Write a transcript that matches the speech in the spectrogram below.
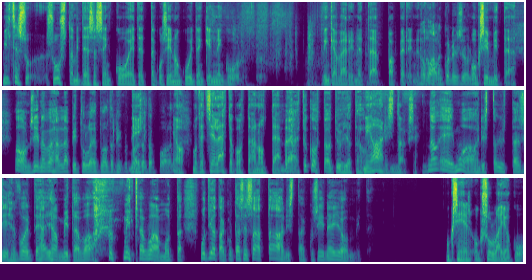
miltä su, susta, miten sä sen koet, että kun siinä on kuitenkin niin kuin minkä värinen tämä paperi nyt no, on? valkoinen se on. Onko siinä mitään? On, siinä vähän läpi tulee tuolta niin kuin niin. toiselta puolelta. Joo, mutta se lähtökohtahan on tämä. Lähtökohta on tyhjä taho. Niin ahdistaako se? No ei mua ahdista yhtään siihen. Voi tehdä ihan mitä vaan, mitä vaan mutta, mutta jotakuta se saattaa ahdistaa, kun siinä ei ole mitään. Onko, se, onko sulla joku,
